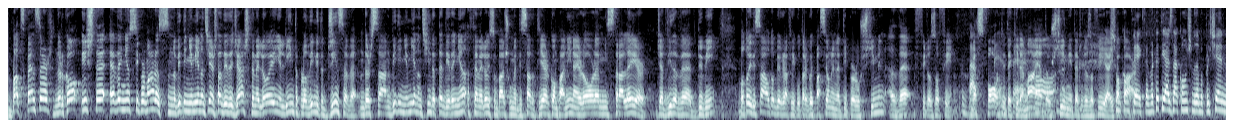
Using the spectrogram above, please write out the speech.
Bud Spencer, ndërkohë, ishte edhe një sipërmarrës. Në vitin një mijë e nëntëqind e shtatëdhjetë e gjashtë themeloi një linjë të prodhimit të xhinseve, ndërsa në vitin një mijë e nëntëqind e tetëdhjetë e një themeloi së bashku me disa të tjerë kompaninë ajrore Mistral Air. Gjatë viteve dy mijë, botoi disa autobiografi ku tregoi pasionin e tij për ushqimin dhe filozofinë. nga sporti te kinemaja, te po. ushqimi, te filozofia, i paparë. Shumë kompleks, vërtet i jashtëzakonshëm dhe më pëlqen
